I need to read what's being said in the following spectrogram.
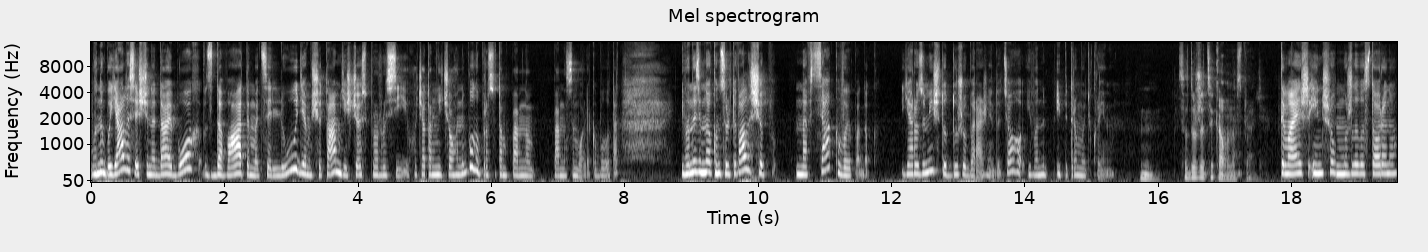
Вони боялися, що, не дай Бог, здаватиметься людям, що там є щось про Росію. Хоча там нічого не було, просто там певно, певна символіка була так. І вони зі мною консультували, щоб на всяк випадок я розумію, що тут дуже обережні до цього, і вони і підтримують Україну. Це дуже цікаво насправді. Ти маєш іншу можливу сторону?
